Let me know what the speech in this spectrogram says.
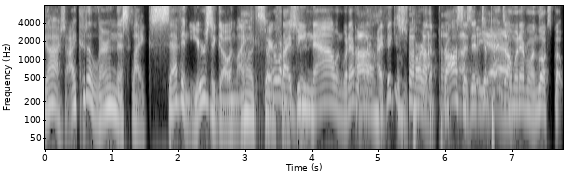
gosh, I could have learned this like seven years ago. And like, oh, so where would I be now and whatever? Uh, I think it's just part of the process. It depends yeah. on when everyone looks, but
